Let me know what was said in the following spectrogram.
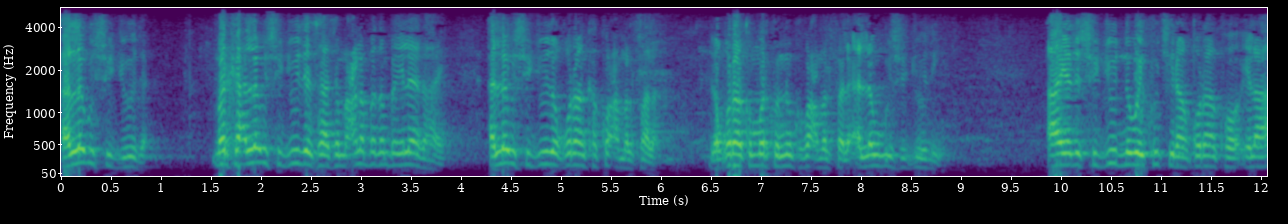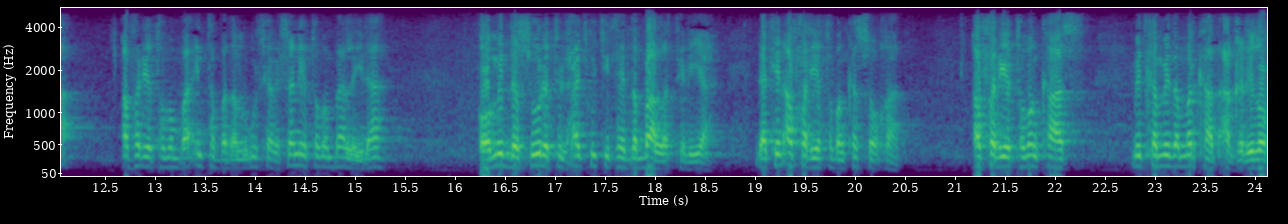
Alla u sujuuda. Marka alla u sujuuda saas macna badan bay leedahay. Alla u sujuuda quraanka ku amal fala. La quraanku markuu ninku ku amal fala alla u sujuudi. Aayada sujuudna way ku jiraan quraanka ilaa 14 baa inta badan lagu sheegay. 15 baa la yiraahdaa oo midda suuratul hajj ku jirtay dambaa la tiriyaa. Laakiin 14 ka soo qaad. 14 kaas mid kamida markaad aqrido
